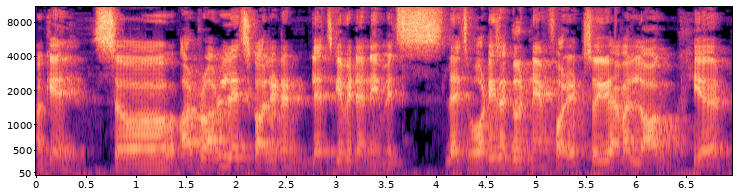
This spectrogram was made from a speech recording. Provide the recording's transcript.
okay so or probably let's call it and let's give it a name. It's let's what is a good name for it? So you have a log here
